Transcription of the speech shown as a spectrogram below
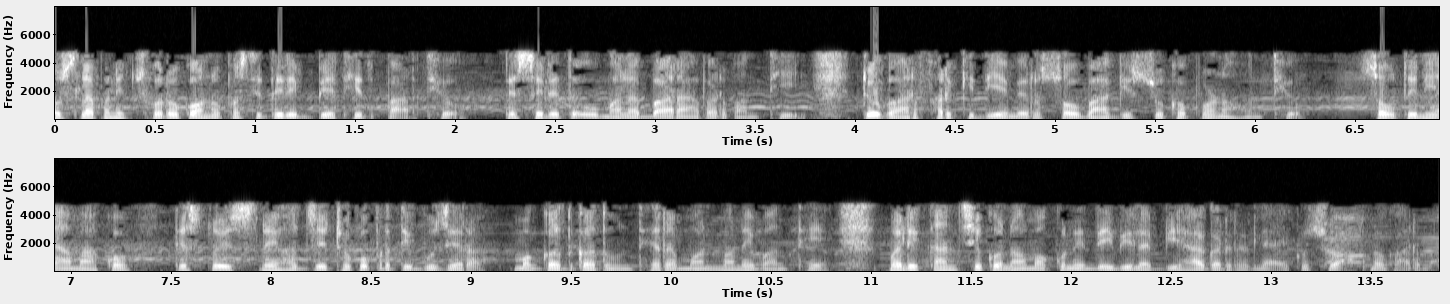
उसलाई पनि छोरोको अनुपस्थितिले व्यथित पार्थ्यो। त्यसैले त ऊ मलाई बराबर भन्थे त्यो घर फर्किदिए मेरो सौभाग्य सुखपूर्ण हुन्थ्यो। सौतिनी आमाको त्यस्तो स्नेह जेठोको प्रति बुझेर म गदगद हुन्थेँ र मनमा नै भन्थेँ मैले कान्छीको नाउँमा कुनै देवीलाई बिहा गरेर ल्याएको छु आफ्नो घरमा।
